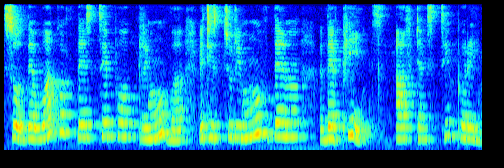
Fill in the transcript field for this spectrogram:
So the work of the staple remover it is to remove them the pins after stapling.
